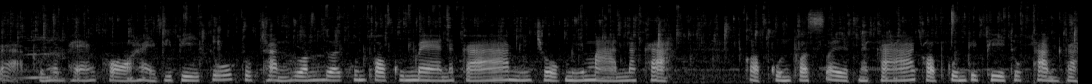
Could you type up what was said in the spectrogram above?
ก็คนกำแพงขอให้พี่ๆทุกทุกท่านรวมด้วยคุณพ่อคุณแม่นะคะ มีโชคมีหมานนะคะ ขอบคุณพอเสิร์ตนะคะ ขอบคุณพี่ๆทุกท่านค่ะ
